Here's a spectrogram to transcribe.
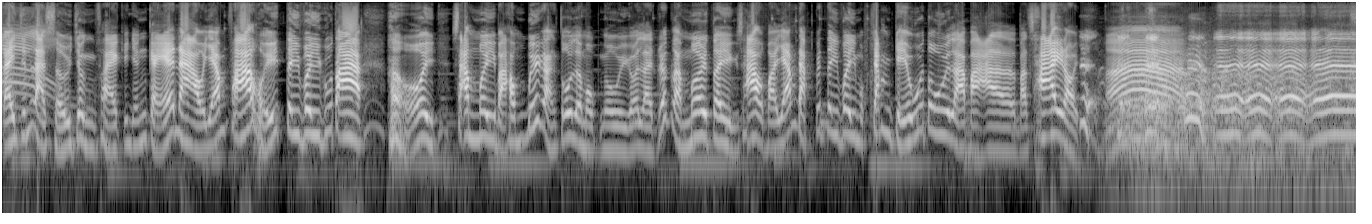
đây chính là sự trừng phạt cho những kẻ nào dám phá hủy tivi của ta. Trời ơi Sammy bà không biết rằng tôi là một người gọi là rất là mê tiền. Sao bà dám đập cái tivi 100 triệu của tôi là bà bà sai rồi? À. Ê, ê.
